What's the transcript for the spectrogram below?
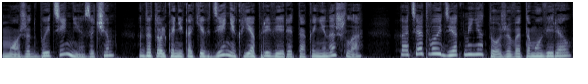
«Может быть, и незачем. Да только никаких денег я при вере так и не нашла, хотя твой дед меня тоже в этом уверял».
